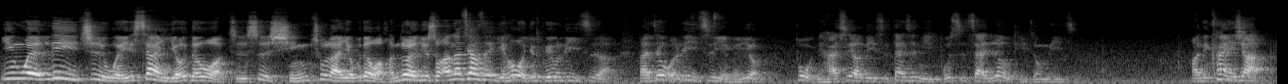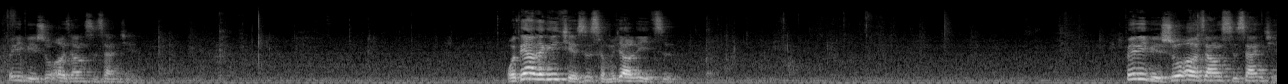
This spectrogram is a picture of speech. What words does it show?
因为立志为善由得我，只是行出来由不得我。很多人就说啊，那这样子以后我就不用立志了，反正我立志也没用。不，你还是要立志，但是你不是在肉体中立志。好，你看一下腓立比书二章十三节。我等下再给你解释什么叫立志。腓立比书二章十三节，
